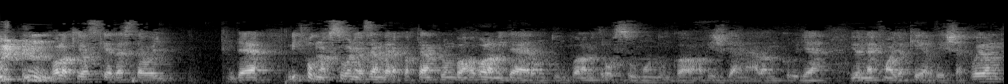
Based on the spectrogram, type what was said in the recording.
Valaki azt kérdezte, hogy de mit fognak szólni az emberek a templomban, ha valamit elrontunk, valamit rosszul mondunk a, a vizsgánál, amikor ugye jönnek majd a kérdések? Olyan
